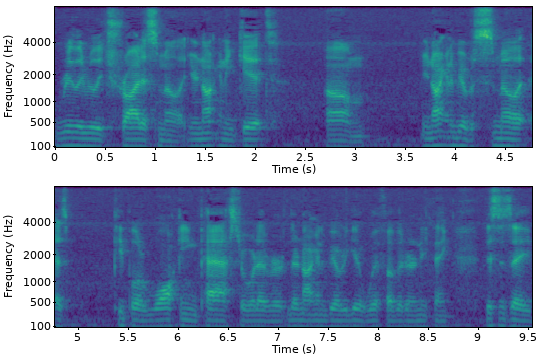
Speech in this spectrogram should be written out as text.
really, really try to smell it. You're not going to get, um, you're not going to be able to smell it as people are walking past or whatever. They're not going to be able to get a whiff of it or anything. This is a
